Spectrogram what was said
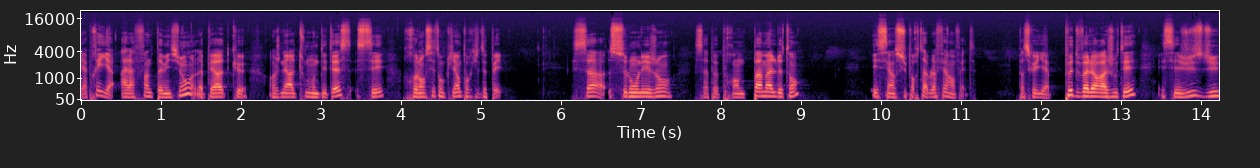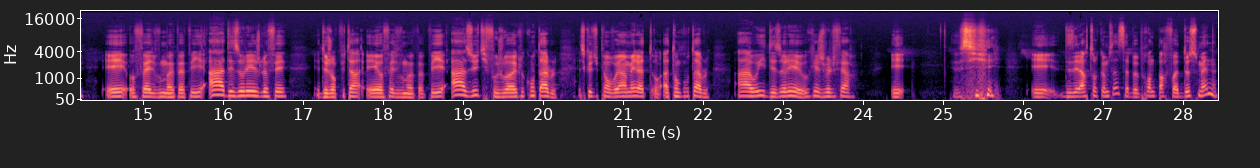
Et après, il y a à la fin de ta mission, la période que en général tout le monde déteste, c'est relancer ton client pour qu'il te paye. Ça, selon les gens, ça peut prendre pas mal de temps et c'est insupportable à faire en fait. Parce qu'il y a peu de valeur ajoutée et c'est juste du et au fait, vous m'avez pas payé. Ah, désolé, je le fais. Et deux jours plus tard, et au fait, vous m'avez pas payé. Ah, zut, il faut que je avec le comptable. Est-ce que tu peux envoyer un mail à, ton comptable? Ah oui, désolé, ok, je vais le faire. Et si et des allers-retours comme ça, ça peut prendre parfois deux semaines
